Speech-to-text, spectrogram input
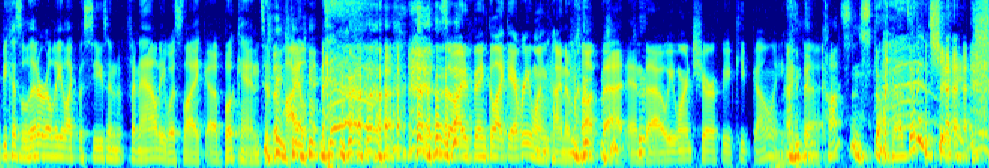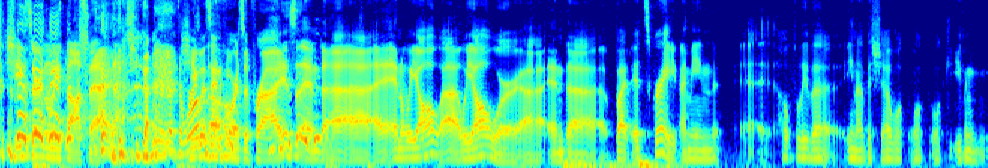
because literally, like the season finale was like a bookend to the pilot. so I think like everyone kind of thought that, and uh, we weren't sure if we'd keep going. I And, think uh, Constance thought that, didn't she? she certainly thought that. She she was in for a surprise, and uh, and we all uh, we all were, uh, and uh, but it's great. I mean, hopefully the you know the show will will, will even.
